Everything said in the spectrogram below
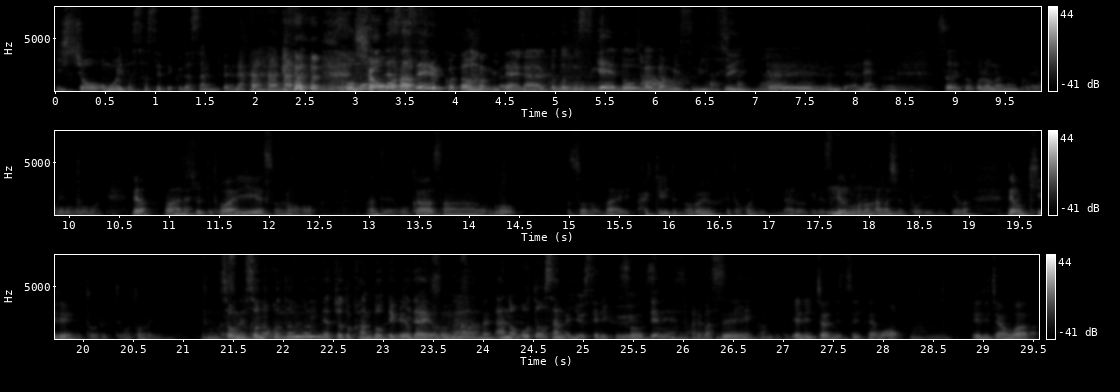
一生思い出させてくださいみたいな。思い出させることみたいなこととすげえ動画が結びついてるんだよね。うんそういうところがなんかこリでもまあねとはいえそのなんていうのお母さんをその前はっきりと呪いをかけた本人になるわけですけど、うん。この話の通りにいけばでも綺麗に撮るってことの意味そうね。そのことの意味はちょっと感動的だよな。あのお父さんが言うセリフでね。あれはすげえ感動的。エリちゃんについてもうんエリちゃんは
